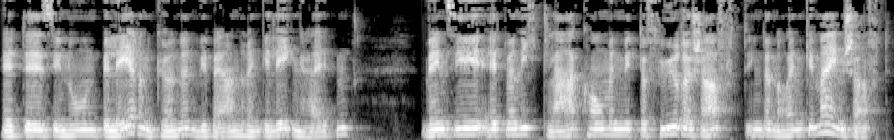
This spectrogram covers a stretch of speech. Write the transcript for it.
hätte sie nun belehren können, wie bei anderen Gelegenheiten, wenn sie etwa nicht klarkommen mit der Führerschaft in der neuen Gemeinschaft,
